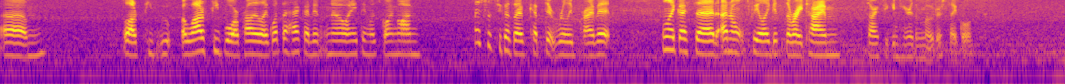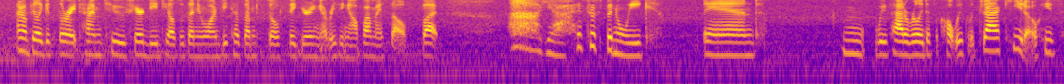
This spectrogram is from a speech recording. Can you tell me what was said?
um, a lot of people a lot of people are probably like what the heck? I didn't know anything was going on. It's just because I've kept it really private. And like I said I don't feel like it's the right time sorry if you can hear the motorcycles. I don't feel like it's the right time to share details with anyone because I'm still figuring everything out by myself but yeah it's just been a week and we've had a really difficult week with Jack you know he's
